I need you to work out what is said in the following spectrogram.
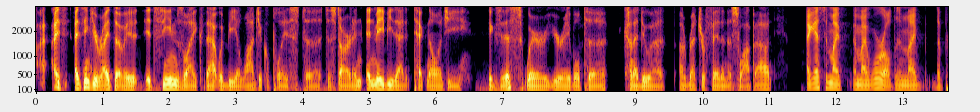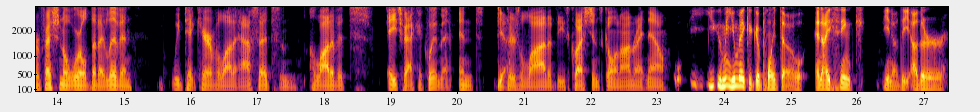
I I, th- I think you're right though. It it seems like that would be a logical place to to start, and and maybe that technology exists where you're able to kind of do a a retrofit and a swap out. I guess in my in my world, in my the professional world that I live in, we take care of a lot of assets and a lot of it's HVAC equipment. And yeah. there's a lot of these questions going on right now. You you make a good point though, and I think you know the other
